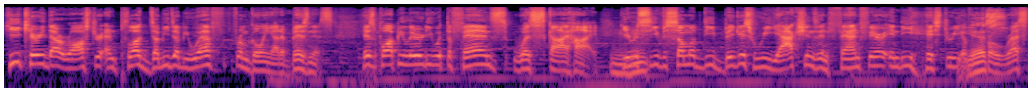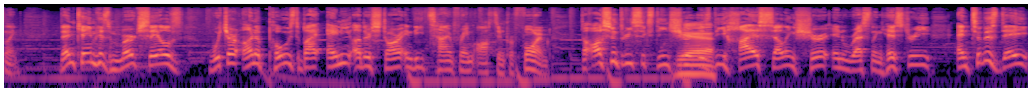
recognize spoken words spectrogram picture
He carried that roster and plugged WWF from going out of business. His popularity with the fans was sky high. Mm-hmm. He received some of the biggest reactions and fanfare in the history of yes. pro wrestling. Then came his merch sales, which are unopposed by any other star in the time frame Austin performed. The Austin 316 shirt yeah. is the highest selling shirt in wrestling history, and to this day,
